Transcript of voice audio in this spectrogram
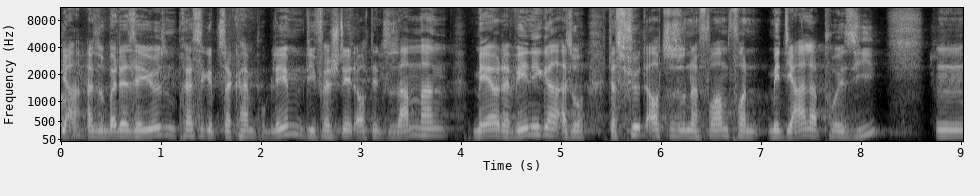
Ja, also bei der seriösen Presse gibt's da kein Problem. Die versteht auch den Zusammenhang, mehr oder weniger. Also das führt auch zu so einer Form von medialer Poesie. Mm,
